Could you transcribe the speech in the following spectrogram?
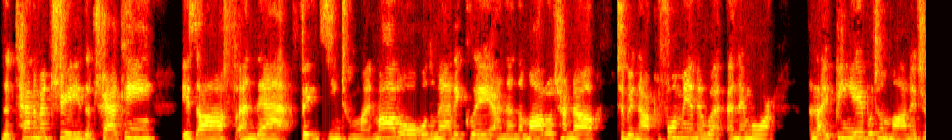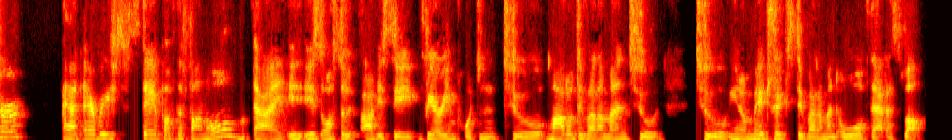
the telemetry, the tracking is off, and that fits into my model automatically. And then the model turned out to be not performing anyway, anymore. And like being able to monitor at every step of the funnel uh, is also obviously very important to model development, to to you know matrix development, all of that as well.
